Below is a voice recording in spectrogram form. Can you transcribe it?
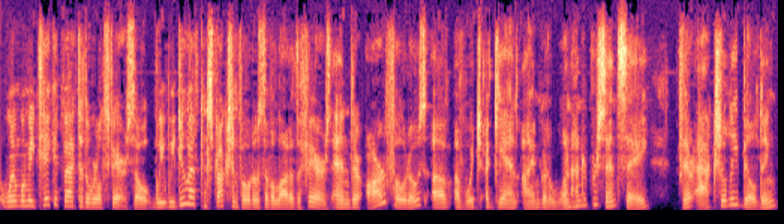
when, when we take it back to the World's Fair, so we, we do have construction photos of a lot of the fairs, and there are photos of, of which, again, I am going to 100% say they're actually building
